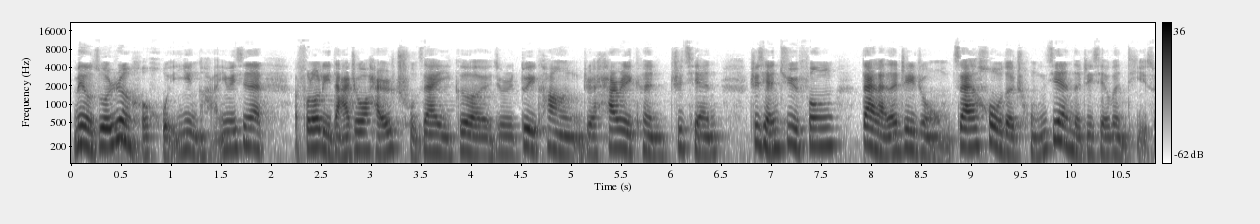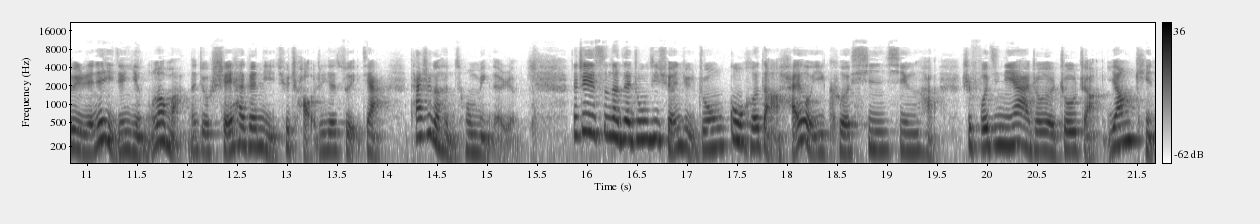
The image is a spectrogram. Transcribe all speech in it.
没有做任何回应哈，因为现在佛罗里达州还是处在一个就是对抗这 hurricane 之前之前飓风带来的这种灾后的重建的这些问题，所以人家已经赢了嘛，那就谁还跟你去吵这些嘴架？他是个很聪明的人。那这一次呢，在中期选举中，共和党还有一颗新星哈，是弗吉尼亚州的州长 Youngkin。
